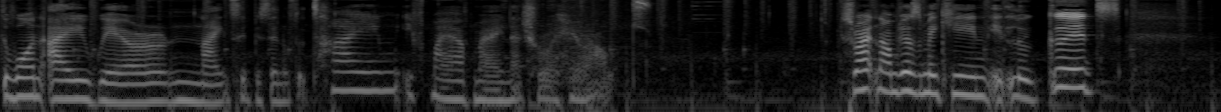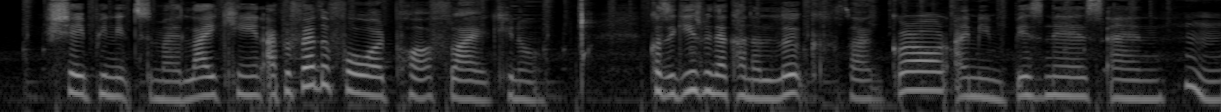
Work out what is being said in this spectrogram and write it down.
the one i wear 90% of the time if i have my natural hair out. So right now i'm just making it look good shaping it to my liking. I prefer the forward puff like you know because it gives me that kind of look. Like girl i'm in business and hmm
